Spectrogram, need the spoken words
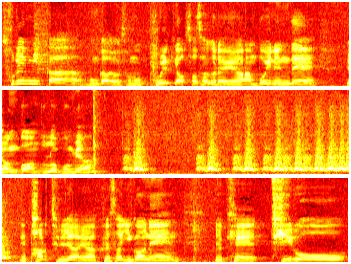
소리니까 뭔가 여기서 뭐 보일 게 없어서 그래요. 안 보이는데 0번 눌러보면 네, 바로 들려요. 그래서 이거는 이렇게 뒤로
